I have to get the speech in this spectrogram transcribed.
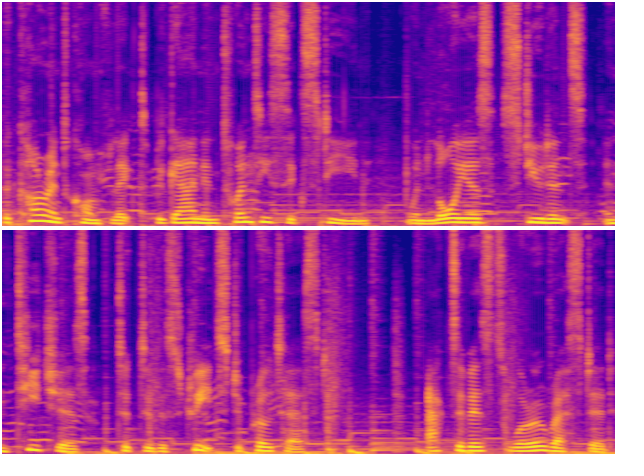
The current conflict began in 2016 when lawyers, students, and teachers took to the streets to protest. Activists were arrested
